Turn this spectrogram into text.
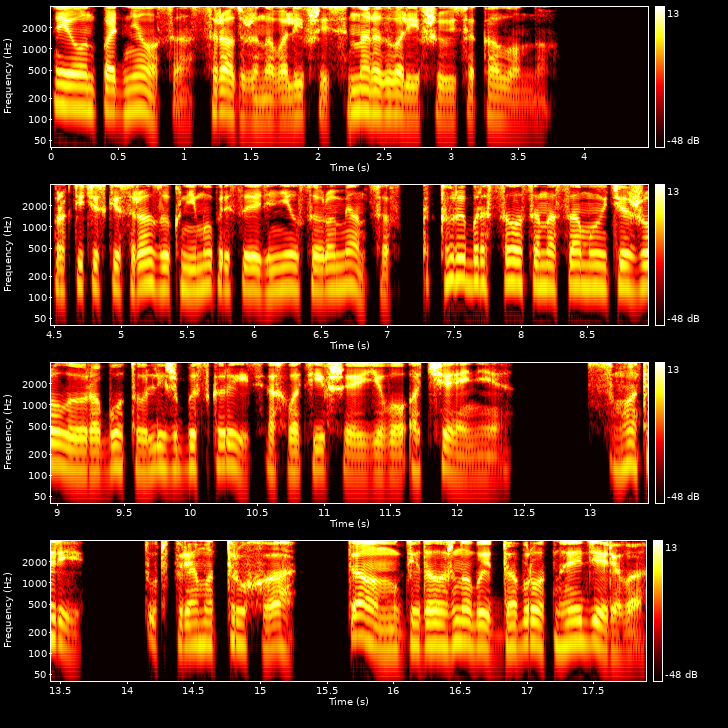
И он поднялся, сразу же навалившись на развалившуюся колонну. Практически сразу к нему присоединился Румянцев, который бросался на самую тяжелую работу, лишь бы скрыть охватившее его отчаяние. «Смотри, тут прямо труха, там, где должно быть добротное дерево»,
